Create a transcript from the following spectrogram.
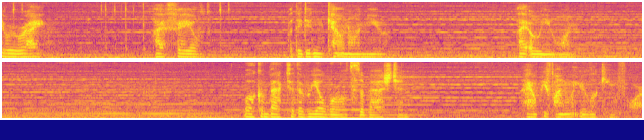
They were right. I failed. But they didn't count on you. I owe you one. Welcome back to the real world, Sebastian. I hope you find what you're looking for.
